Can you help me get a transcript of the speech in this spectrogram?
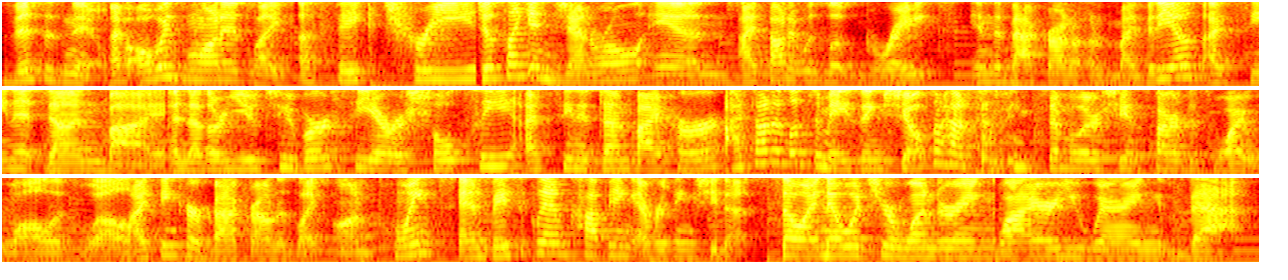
this is new. I've always wanted like a fake tree, just like in general, and I thought it would look great in the background of my videos. I've seen it done by another YouTuber, Sierra Schultzzie. I've seen it done by her. I thought it looked amazing. She also has something similar. She inspired this white wall as well. I think her background is like on point, and basically I'm copying everything she does. So I know what you're wondering, why are you wearing that?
